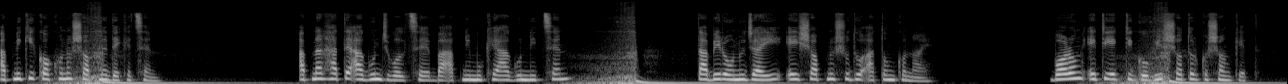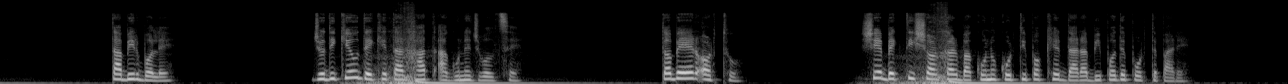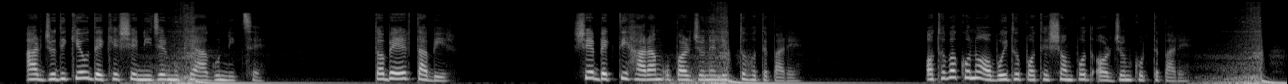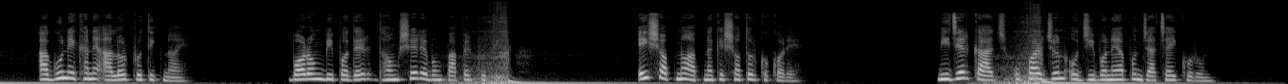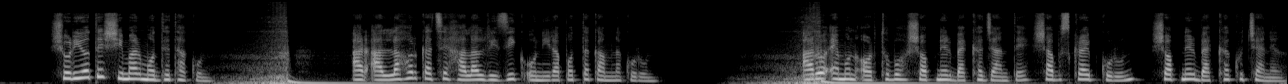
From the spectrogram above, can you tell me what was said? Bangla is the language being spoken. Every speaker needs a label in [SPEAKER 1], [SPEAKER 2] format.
[SPEAKER 1] আপনি কি কখনো স্বপ্নে দেখেছেন? আপনার হাতে আগুন জ্বলছে বা আপনি মুখে আগুন নিচ্ছেন? তাবির অনুযায়ী, এই স্বপ্ন শুধু আতঙ্ক নয়, বরং এটি একটি গভীর সতর্ক সংকেত। তাবির বলে, যদি কেউ দেখে তার হাত আগুনে জ্বলছে, তবে এর অর্থ, সে ব্যক্তি সরকার বা কোনো কর্তৃপক্ষের দ্বারা বিপদে পড়তে পারে। আর যদি কেউ দেখে সে নিজের মুখে আগুন নিচ্ছে তবে এর তাবির, সে ব্যক্তি হারাম উপার্জনে লিপ্ত হতে পারে, অথবা কোনো অবৈধ পথে সম্পদ অর্জন করতে পারে। আগুন এখানে আলোর প্রতীক নয়, বরং বিপদের, ধ্বংসের এবং পাপের প্রতীক। এই স্বপ্ন আপনাকে সতর্ক করে। নিজের কাজ, উপার্জন ও জীবনযাপন যাচাই করুন। শরীয়তের সীমার মধ্যে থাকুন। আর আল্লাহর কাছে হালাল রিজিক ও নিরাপত্তা কামনা করুন। আরও এমন অর্থবহ স্বপ্নের ব্যাখ্যা জানতে সাবস্ক্রাইব করুন স্বপ্নের ব্যাখ্যা কু চ্যানেল।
